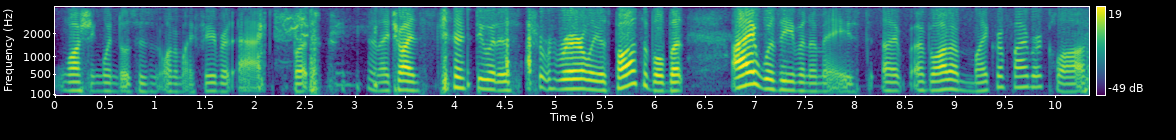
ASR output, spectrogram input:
washing windows isn't one of my favorite acts but and I try and do it as rarely as possible but I was even amazed I I bought a microfiber cloth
